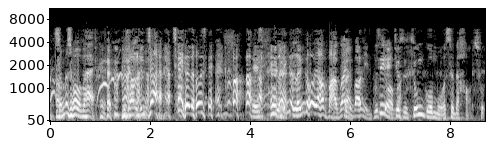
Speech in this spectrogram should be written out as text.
什么时候卖比较能赚，这个东西能能 够让法官去帮你，这也就是中国模式的好处。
